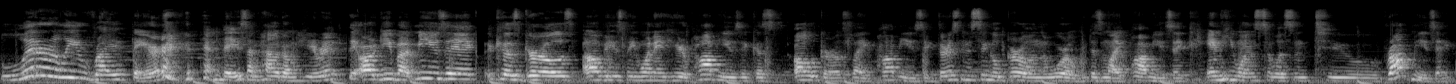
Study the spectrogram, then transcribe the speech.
literally right there and they somehow don't hear it. They argue about music because girls obviously want to hear pop music because all girls like pop music. There isn't a single girl in the world who doesn't like pop music and he wants to listen to rock music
